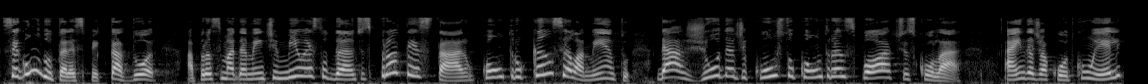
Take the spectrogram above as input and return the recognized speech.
Segundo o telespectador, aproximadamente mil estudantes protestaram contra o cancelamento da ajuda de custo com o transporte escolar. Ainda de acordo com ele,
